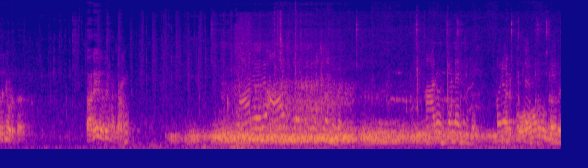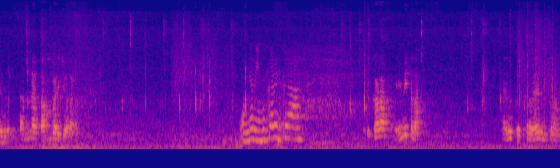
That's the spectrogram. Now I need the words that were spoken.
എറിഞ്ഞു കൊടുത്താൽ തലേ തന്നെ കമ്പടിച്ചു കിടക്കണം. എന്റെ റീബൂട്ട് കാർഡ് എടുക്കുക. എടുക്കാടാ. എനിമിത്തടാ അത് എത്ര പേര് നിൽക്കണം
